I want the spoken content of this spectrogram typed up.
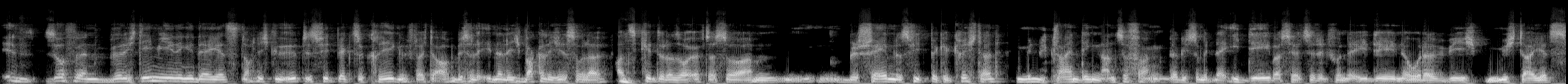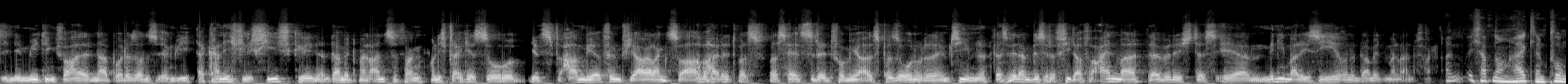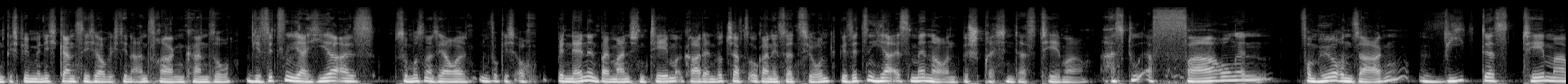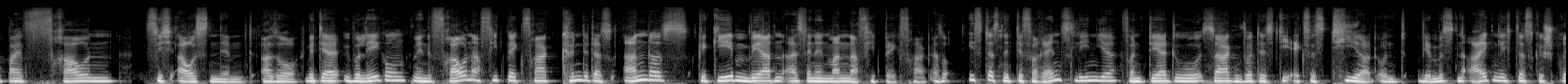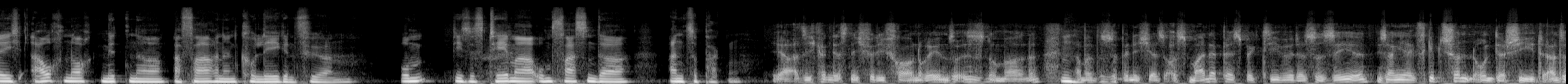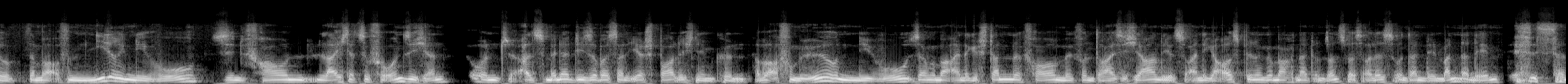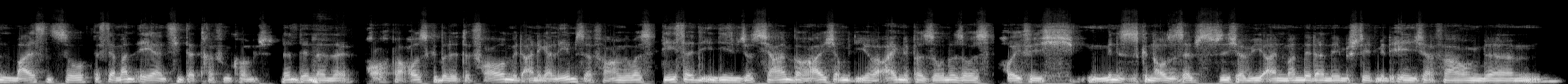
Insofern würde ich demjenigen, der jetzt noch nicht geübt ist, Feedback zu kriegen, vielleicht auch ein bisschen innerlich wackelig ist, weil er als Kind oder so öfters so ein beschämendes Feedback gekriegt hat, mit kleinen Dingen anzufangen. Wirklich so mit einer Idee, was hältst du denn von der Idee? Ne? Oder wie ich mich da jetzt in dem Meeting verhalten habe oder sonst irgendwie. Da kann nicht viel schief gehen und damit mal anzufangen. Und nicht gleich jetzt so, jetzt haben wir fünf Jahre lang zuarbeitet, was, was hältst du denn von mir als Person oder im Team? Ne? Das wäre dann ein bisschen viel auf einmal. Da würde ich das eher minimalisieren und damit mal anfangen. Ähm, ich habe noch einen heiklen Punkt. Ich bin mir nicht ganz sicher, ob ich den anfragen kann. So, wir sitzen ja hier als so muss man es ja auch wirklich auch benennen bei manchen Themen, gerade in Wirtschaftsorganisationen. Wir sitzen hier als Männer und besprechen das Thema. Hast du Erfahrungen vom Hören sagen, wie das Thema bei Frauen sich ausnimmt. Also mit der Überlegung, wenn eine Frau nach Feedback fragt, könnte das anders gegeben werden, als wenn ein Mann nach Feedback fragt. Also ist das eine Differenzlinie, von der du sagen würdest, die existiert und wir müssten eigentlich das Gespräch auch noch mit einer erfahrenen Kollegin führen, um dieses Thema umfassender anzupacken? Ja, also ich kann jetzt nicht für die Frauen reden, so ist es nun mal. Ne? Mhm. Aber wenn ich jetzt aus meiner Perspektive das so sehe, ich sage ja, es gibt schon einen Unterschied. Also sagen wir, auf einem niedrigen Niveau sind Frauen leichter zu verunsichern und als Männer, die sowas dann eher sportlich nehmen können. Aber auch vom höheren Niveau, sagen wir mal, eine gestandene Frau mit von 30 Jahren, die jetzt einige Ausbildung gemacht hat und sonst was alles und dann den Mann daneben, es ist dann meistens so, dass der Mann eher ins Hintertreffen kommt. Ne? Denn eine brauchbar ausgebildete Frau mit einiger Lebenserfahrung, sowas, die ist dann in diesem sozialen Bereich auch mit ihrer eigenen Person oder sowas häufig mindestens genauso selbstsicher wie ein Mann, der daneben steht mit ähnlicher Erfahrung. Der,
